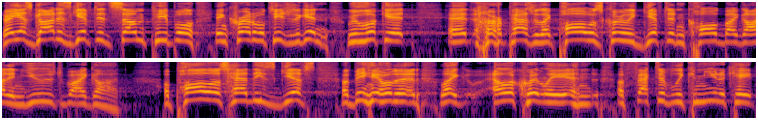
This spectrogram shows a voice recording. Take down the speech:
Right? Yes, God has gifted some people incredible teachers. Again, we look at, at our pastors, like Paul was clearly gifted and called by God and used by God. Apollos had these gifts of being able to like eloquently and effectively communicate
